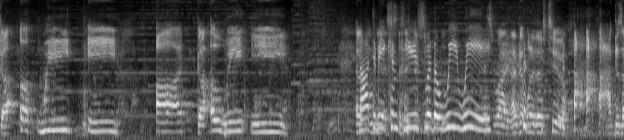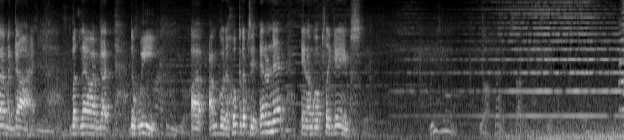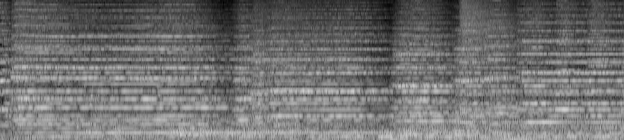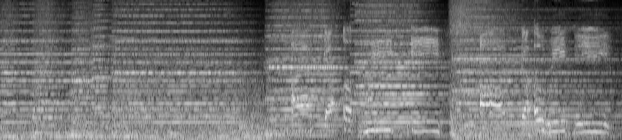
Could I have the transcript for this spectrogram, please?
got a wee e. I got a wee e. Not to be confused with a wee wee. That's right. I've got one of those too. Because I'm a guy. But now I've got the Wii. Uh, I'm going to hook it up to the internet and I'm going to play games. A Wii. I got a Wii.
